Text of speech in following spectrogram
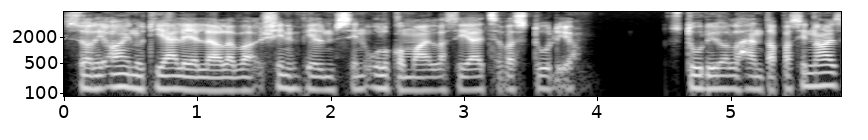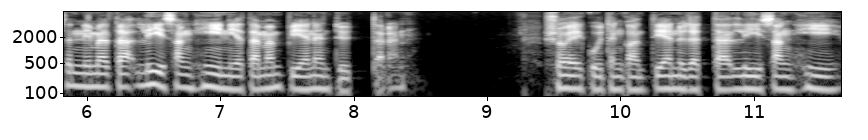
Se oli ainut jäljellä oleva Shin Filmsin ulkomailla sijaitseva studio. Studiolla hän tapasi naisen nimeltä Lee Sang-hin ja tämän pienen tyttären. Shoi ei kuitenkaan tiennyt, että Lee Sang-hi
